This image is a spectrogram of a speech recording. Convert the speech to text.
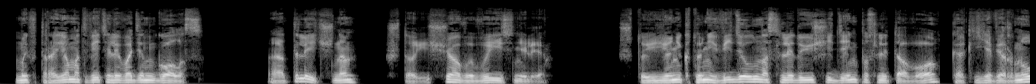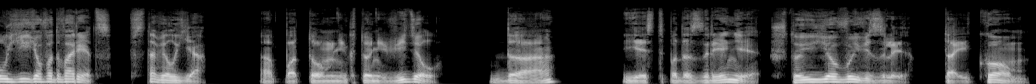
— мы втроем ответили в один голос. «Отлично. Что еще вы выяснили?» «Что ее никто не видел на следующий день после того, как я вернул ее во дворец», — вставил я. «А потом никто не видел?» «Да. Есть подозрение, что ее вывезли. Тайком.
